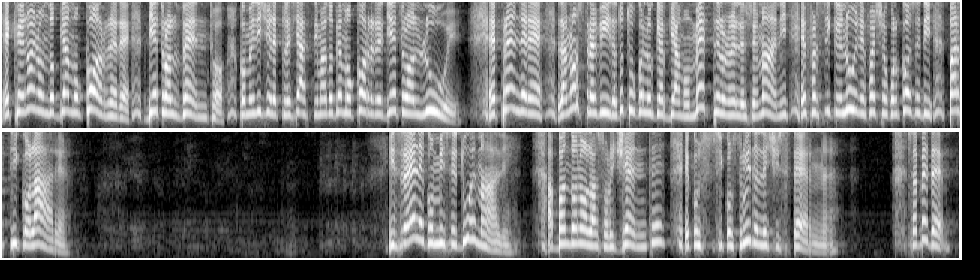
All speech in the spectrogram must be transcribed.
è che noi non dobbiamo correre dietro al vento, come dice l'Ecclesiasti, ma dobbiamo correre dietro a Lui e prendere la nostra vita, tutto quello che abbiamo, metterlo nelle sue mani e far sì che Lui ne faccia qualcosa di particolare. Israele commise due mali, abbandonò la sorgente e si costruì delle cisterne. Sapete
